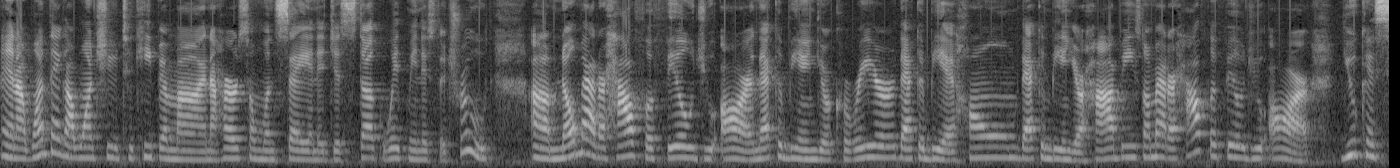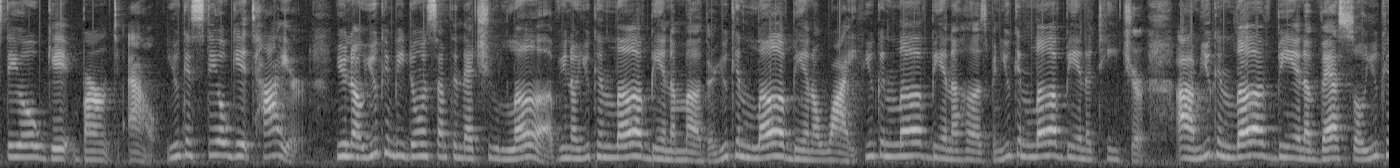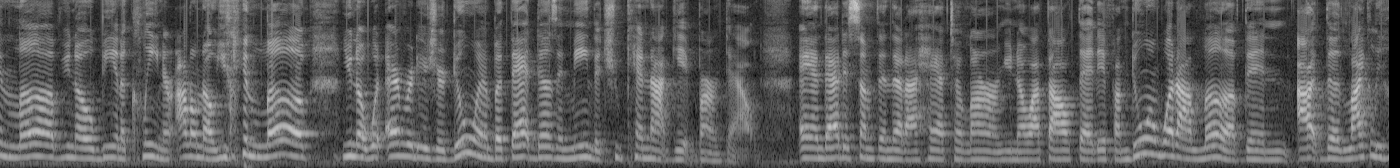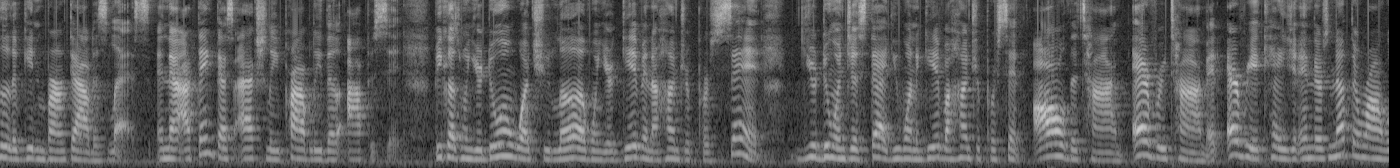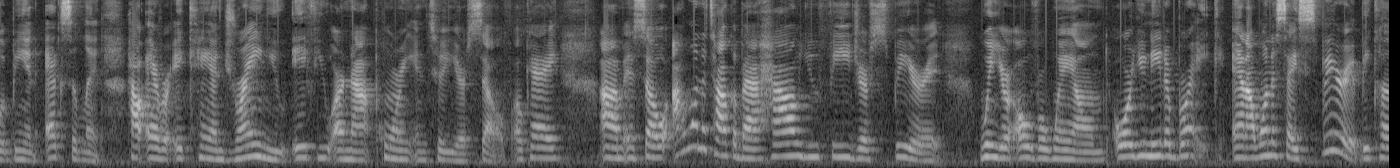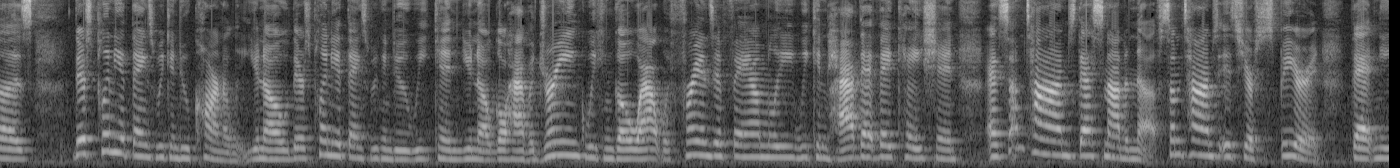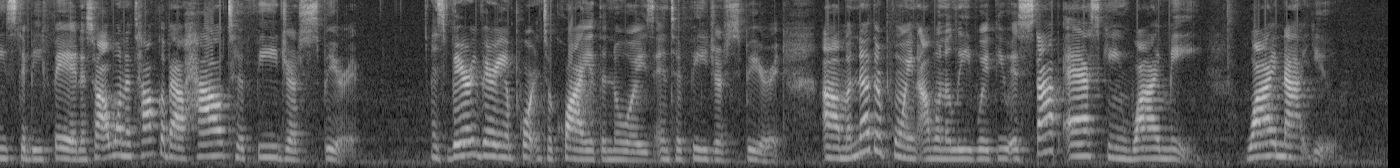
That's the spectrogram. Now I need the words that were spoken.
And I, one thing I want you to keep in mind, I heard someone say, and it just stuck with me, and it's the truth. Um, no matter how fulfilled you are, and that could be in your career, that could be at home, that can be in your hobbies, no matter how fulfilled you are, you can still get burnt out. You can still get tired. You know, you can be doing something that you love. You know, you can love being a mother, you can love being a wife, you can love being a husband, you can love being a teacher, um, you can love being a vessel, you can love, you know, being a cleaner. I don't know know, you can love, you know, whatever it is you're doing, but that doesn't mean that you cannot get burnt out. And that is something that I had to learn. You know, I thought that if I'm doing what I love, then I, the likelihood of getting burnt out is less. And I think that's actually probably the opposite. Because when you're doing what you love, when you're giving 100%, you're doing just that. You want to give 100% all the time, every time, at every occasion. And there's nothing wrong with being excellent. However, it can drain you if you are not pouring into yourself. Okay. Um, and so I want to talk about how you feed your spirit when you're overwhelmed or you need a break. And I want to say spirit because there's plenty of things we can do carnally. You know, there's plenty of things we can do. We can, you know, go have a drink. We can go out with friends and family. We can have that vacation. And sometimes that's not enough. Sometimes it's your spirit that needs to be fed. And so I want to talk about how to feed your spirit. It's very, very important to quiet the noise and to feed your spirit. Um, another point I want to leave with you is stop asking, why me? Why not you?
